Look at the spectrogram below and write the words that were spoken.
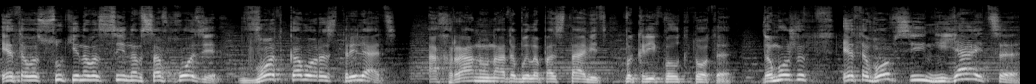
«Этого сукиного сына в совхозе! Вот кого расстрелять!» «Охрану надо было поставить!» – выкрикивал кто-то. «Да может, это вовсе не яйца?»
